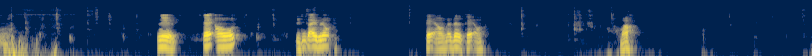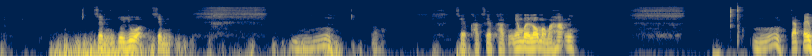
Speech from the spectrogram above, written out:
อืมนี่แกะเอาตีนไก่พี่น้องแกะเอาแล้วเด้อแกะเอามาเส้นยั่วยั่วๆเส้นอืม เสียบคักเสียบคักยังไม่ได้ลองหมากมาฮะนี่อืมจัดเต็ม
